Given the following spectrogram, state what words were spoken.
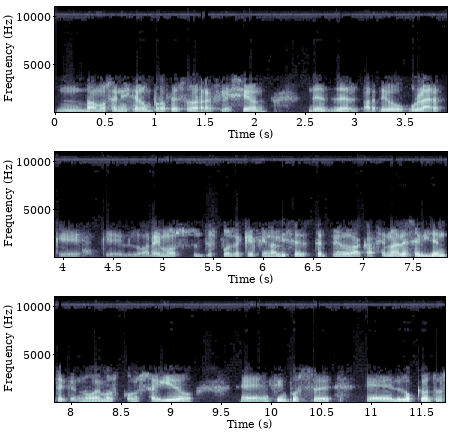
mm, vamos a iniciar un proceso de reflexión desde el Partido Popular, que, lo haremos después de que finalice este periodo vacacional. Es evidente que no hemos conseguido eh, en fin, pues eh, eh, lo que otros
